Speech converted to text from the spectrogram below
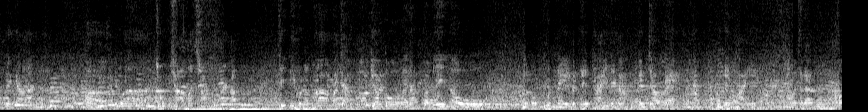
บในการเอ่อเรียกว่าชงชามัชฉะนะครับ ที่มีคุณภาพมาจากเกียวโตนะครับ ตอนนี้เรามาลงทุนในประเทศไทยนะครับ เป็นเจ้าแรกนะครับของประเทศไทย เพราะฉะนั้นขอ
